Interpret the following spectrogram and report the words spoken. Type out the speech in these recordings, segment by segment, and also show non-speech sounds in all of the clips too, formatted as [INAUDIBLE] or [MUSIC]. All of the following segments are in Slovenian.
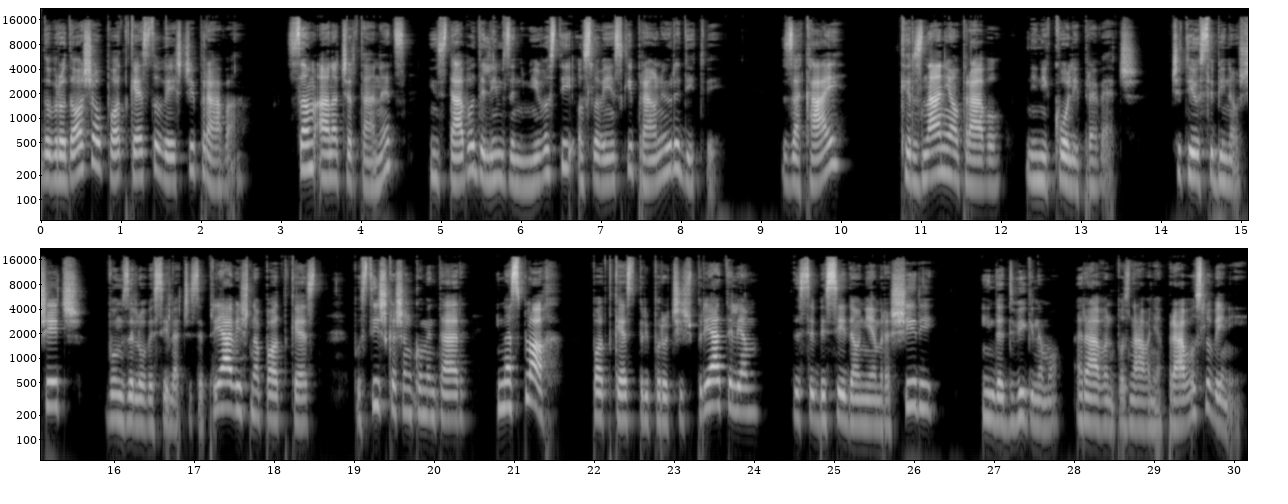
Dobrodošel v podkastu Vešči prava. Sem Ana Črtanec in s tabo delim zanimivosti o slovenski pravni ureditvi. Zakaj? Ker znanja o pravu ni nikoli preveč. Če ti je vsebina všeč, bom zelo vesela, če se prijaviš na podcast, postiš kakšen komentar in nasploh podcast priporočiš prijateljem, da se beseda o njem razširi in da dvignemo raven poznavanja prava v Sloveniji.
